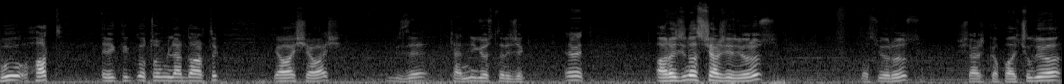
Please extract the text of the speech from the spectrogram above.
Bu hat elektrikli otomobillerde artık yavaş yavaş bize kendini gösterecek. Evet aracı nasıl şarj ediyoruz? Basıyoruz. Şarj kapağı açılıyor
